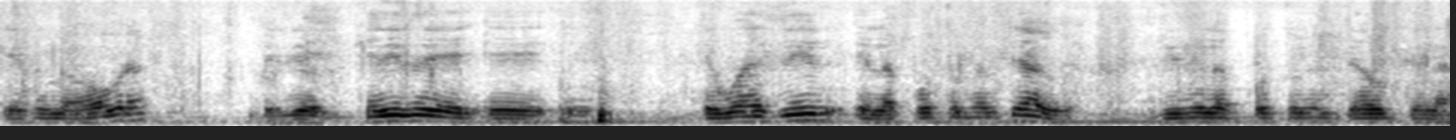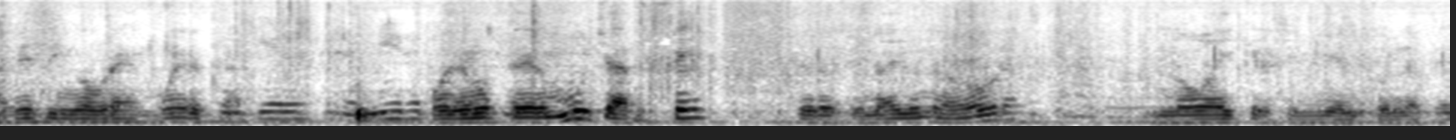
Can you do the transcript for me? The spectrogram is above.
que es una obra de Dios. ¿Qué dice? eh, te voy a decir el apóstol Santiago. Dice el apóstol Santiago que la fe sin obra es muerta. Podemos tener mucha fe, pero si no hay una obra, no hay crecimiento en la fe.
